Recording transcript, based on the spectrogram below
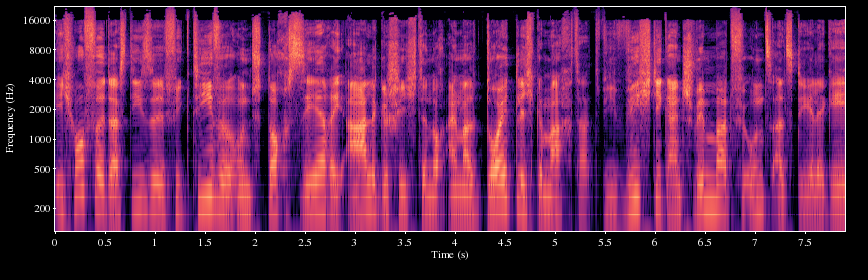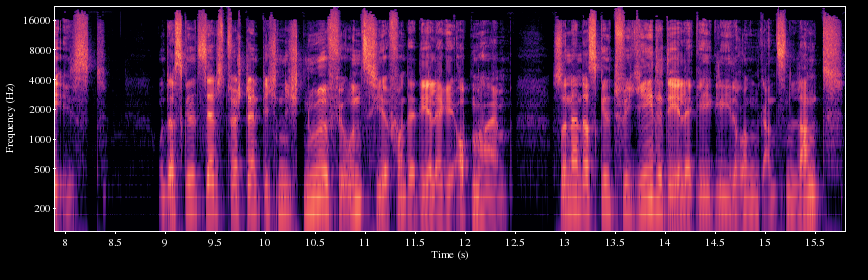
Ich hoffe, dass diese fiktive und doch sehr reale Geschichte noch einmal deutlich gemacht hat, wie wichtig ein Schwimmbad für uns als DLRG ist. Und das gilt selbstverständlich nicht nur für uns hier von der DLRG Oppenheim, sondern das gilt für jede DLRG-Gliederung im ganzen Land.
